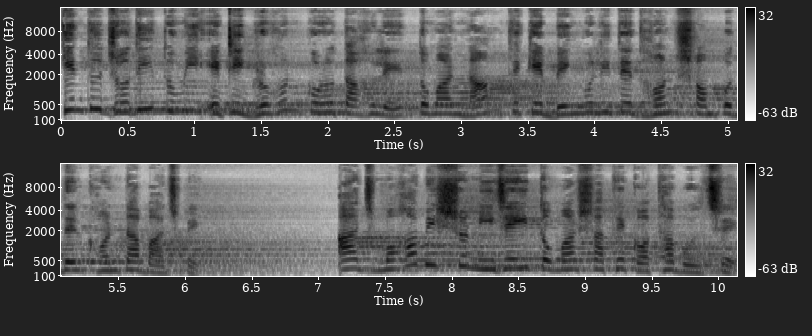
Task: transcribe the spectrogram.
কিন্তু যদি তুমি এটি গ্রহণ করো তাহলে তোমার নাম থেকে বেঙ্গলিতে ধন সম্পদের ঘণ্টা বাজবে। আজ মহাবিশ্ব নিজেই তোমার সাথে কথা বলছে।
